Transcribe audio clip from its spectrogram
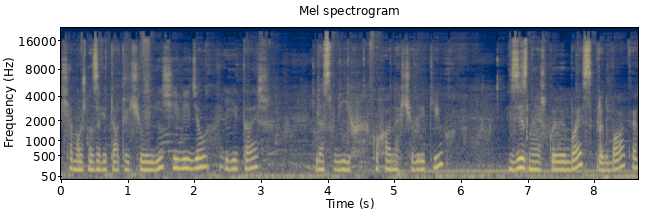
Ще можна завітати в чоловічий відділ і теж для своїх коханих чоловіків зі знижкою без придбати.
